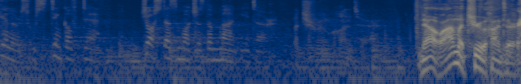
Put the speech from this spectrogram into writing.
killers who stink of death. Just as much as the man-eater. A true hunter. No, I'm a true hunter.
